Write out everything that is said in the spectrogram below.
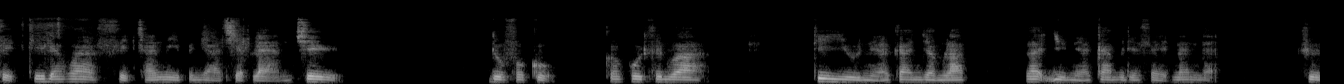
ศิษย์ที่เรียกว่าศิษย์ชั้นมีปัญญาเฉียบแหลมชื่อ ดูโฟกุ ก็พูดขึ้นว่า ที่อยู่เหนือการยอมรับ และอยู่เหนือการปฏิเสธนั่นแหละ คือ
